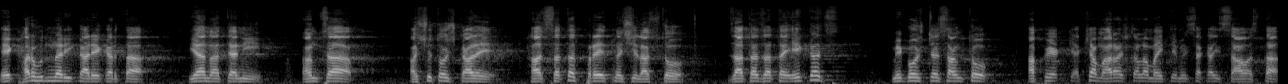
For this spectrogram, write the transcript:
एक हरहुन्नरी कार्यकर्ता या नात्याने आमचा आशुतोष काळे हा सतत प्रयत्नशील असतो. जाता जाता एकच मी गोष्ट सांगतो. आपल्या अख्ख्या महाराष्ट्राला माहिती आहे मी सकाळी सहा वाजता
